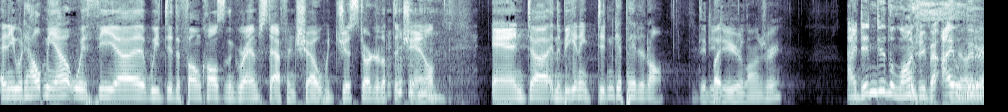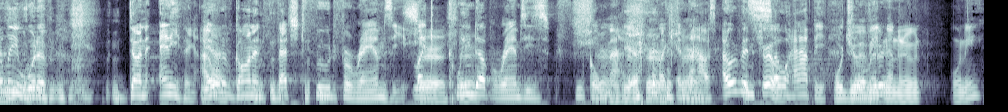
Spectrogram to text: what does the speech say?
And he would help me out with the, uh, we did the phone calls on the Graham Stephan show. We just started up the channel. And uh, in the beginning, didn't get paid at all. Did you But- do your laundry? I didn't do the laundry, but I literally would have done anything. I would have gone and fetched food for Ramsey, Sure, like cleaned sure. up Ramsey's fecal Sure, matter, yeah, sure, like in the house. I would have been so happy. Would you So have eaten an uni? uni?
